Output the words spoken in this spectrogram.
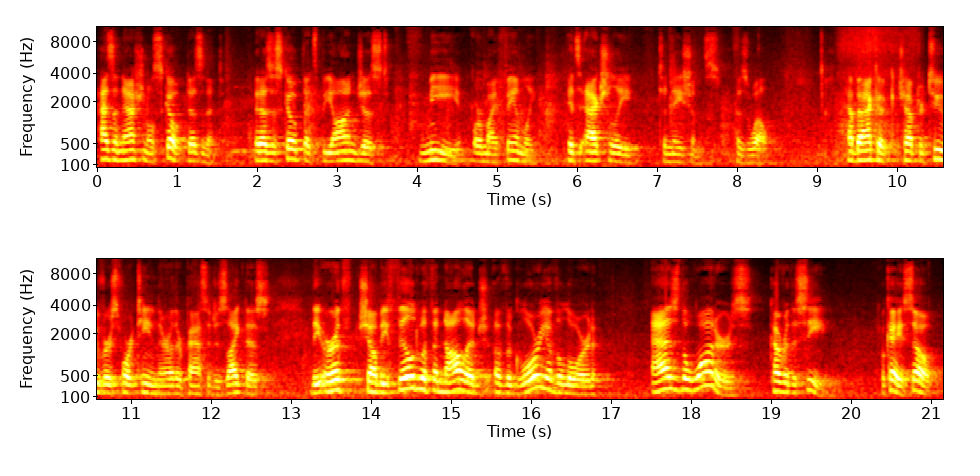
has a national scope, doesn't it? It has a scope that's beyond just me or my family, it's actually to nations as well. Habakkuk chapter 2, verse 14, and there are other passages like this. The earth shall be filled with the knowledge of the glory of the Lord as the waters cover the sea. Okay, so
